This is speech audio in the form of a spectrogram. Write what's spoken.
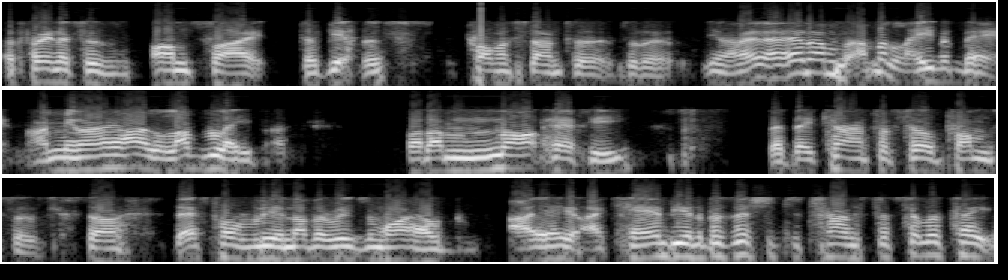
apprentices on site to get this promise done to, to the, you know, and, and I'm, I'm a Labour man. I mean, I, I love Labour, but I'm not happy that they can't fulfill promises. So that's probably another reason why I, I, I can be in a position to try and facilitate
